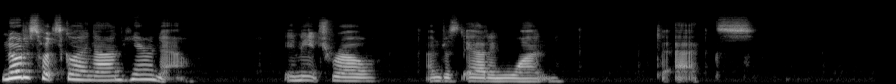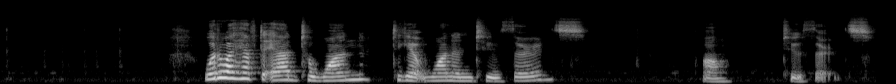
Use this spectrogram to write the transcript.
Notice what's going on here now. In each row, I'm just adding 1 to x. What do I have to add to 1 to get 1 and 2 thirds? Well, 2 thirds.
